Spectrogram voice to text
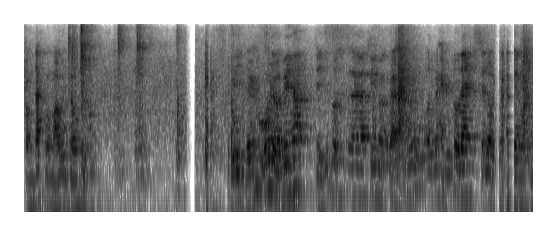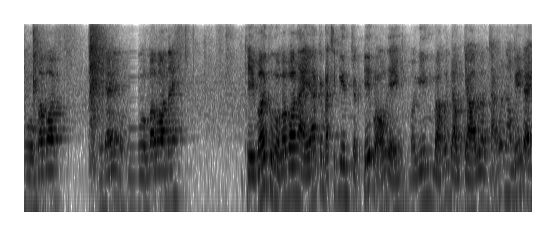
Công tắc vẫn mở bình thường thì để của đường pin á thì chúng tôi à, khi mà các bạn ở cái hàng chúng tôi đây sẽ được tặng một nguồn 3V thì đây là một nguồn 3V đây. Thì với cùng một ba này á, các bạn sẽ ghim trực tiếp vào ổ điện và ghim vào cái đầu chờ luôn sẵn mình không biết đây.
